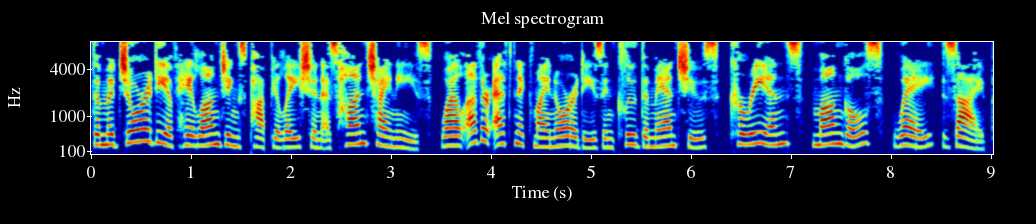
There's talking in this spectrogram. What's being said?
The majority of Heilongjiang's population is Han Chinese, while other ethnic minorities include the Manchus, Koreans, Mongols, Wei, Xibe,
